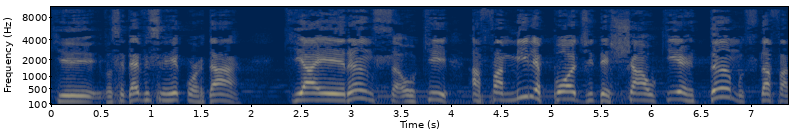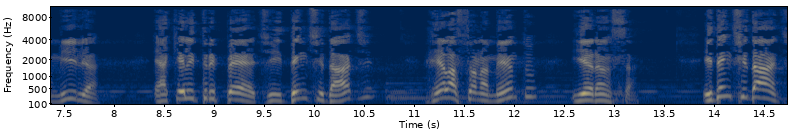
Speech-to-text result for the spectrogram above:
que você deve se recordar que a herança, ou que a família pode deixar, o que herdamos da família, é aquele tripé de identidade, relacionamento e herança. Identidade.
